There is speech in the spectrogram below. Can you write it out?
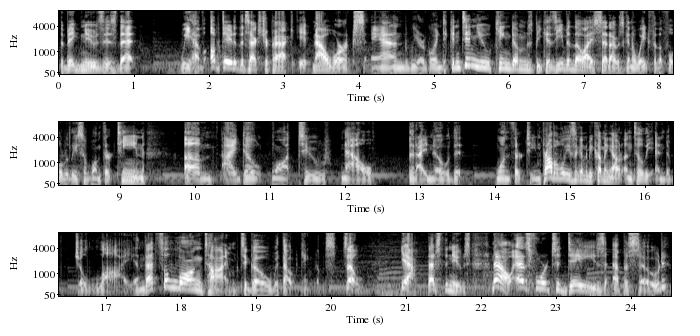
the big news is that we have updated the texture pack, it now works, and we are going to continue Kingdoms because even though I said I was going to wait for the full release of 113, um, I don't want to now that I know that 113 probably isn't going to be coming out until the end of July, and that's a long time to go without Kingdoms. So, yeah, that's the news. Now, as for today's episode,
